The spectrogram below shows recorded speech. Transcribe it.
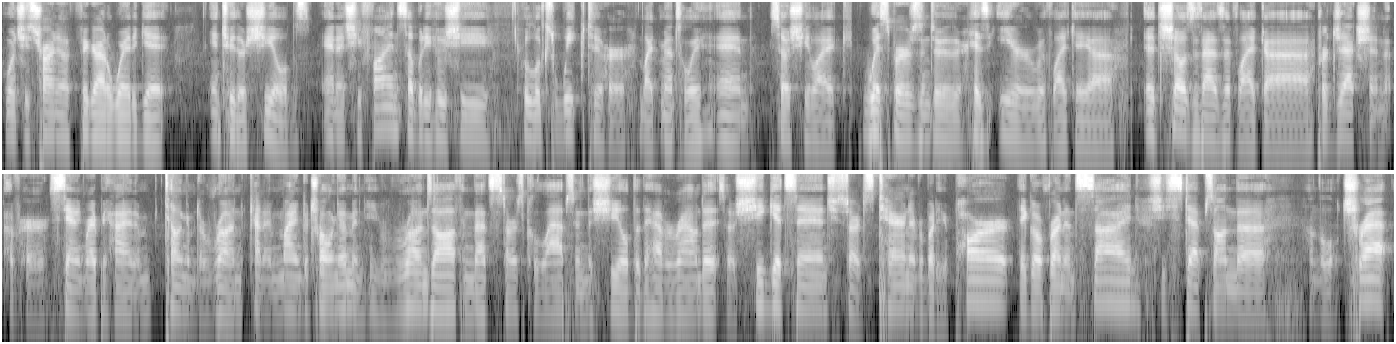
when she's trying to figure out a way to get into their shields and then she finds somebody who she who looks weak to her like mentally and so she like whispers into his ear with like a uh, it shows it as if like a projection of her standing right behind him telling him to run kind of mind controlling him and he runs off and that starts collapsing the shield that they have around it. So she gets in she starts tearing everybody apart. They go run inside. She steps on the on the little trap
